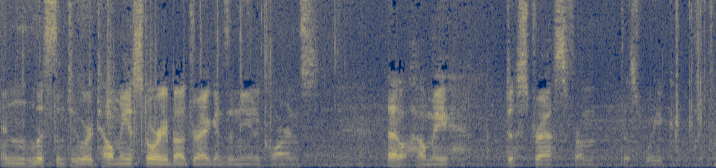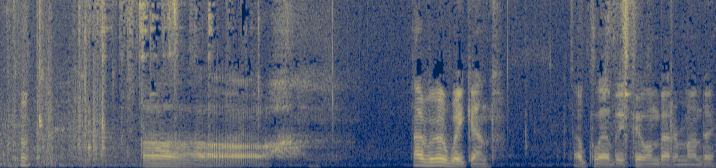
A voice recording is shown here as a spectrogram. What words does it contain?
and listen to her tell me a story about dragons and unicorns. That'll help me distress from this week. oh. Have a good weekend. Hopefully, I'll be feeling better Monday.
